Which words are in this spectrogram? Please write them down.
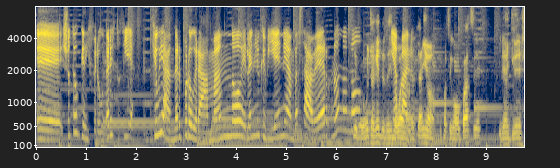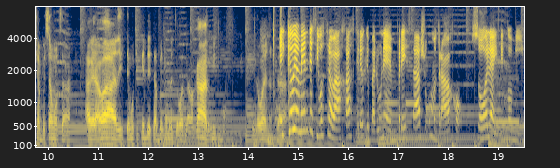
eh, yo tengo que disfrutar estos días. ¿Qué voy a andar programando el año que viene? Andás a ver. No, no, no. mucha gente está diciendo, bueno, este año que pase como pase, el año que viene ya empezamos a, a grabar, ¿viste? Mucha gente está pensando esto va a trabajar mismo. Bueno, Es que obviamente si vos trabajas, creo que para una empresa, yo como trabajo sola y tengo mi,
